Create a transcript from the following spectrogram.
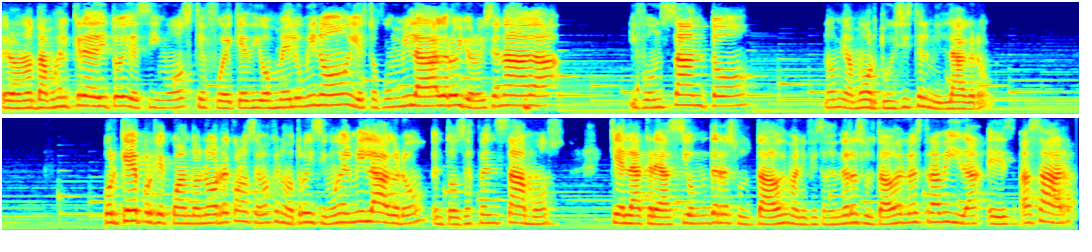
pero nos damos el crédito y decimos que fue que Dios me iluminó y esto fue un milagro y yo no hice nada y fue un santo. No, mi amor, tú hiciste el milagro. ¿Por qué? Porque cuando no reconocemos que nosotros hicimos el milagro, entonces pensamos que la creación de resultados y manifestación de resultados en nuestra vida es azar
